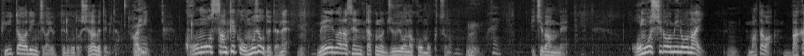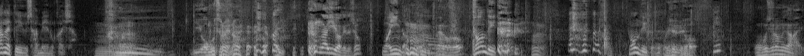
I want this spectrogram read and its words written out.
ピーター・リンチが言ってることを調べてみた。はい。このおっさん結構面白いこと言ったよね。銘柄選択の重要な項目っつうの。はい。1番目。面白みのない、または馬鹿げている社名の会社。いや、面白いな。はい。がいいわけでしょ？まあいいんだって。なるほど。なんでいいと思う、なんでいいと思う？これいやいや面白みがない。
